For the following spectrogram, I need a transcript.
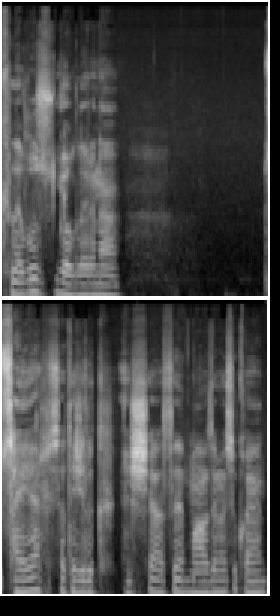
kılavuz yollarına seyyar satıcılık eşyası malzemesi koyan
